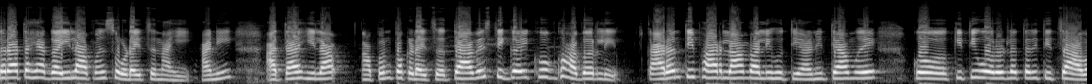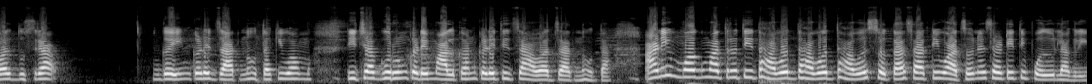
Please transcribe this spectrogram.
तर आता ह्या गाईला आपण सोडायचं नाही आणि आता हिला आपण पकडायचं. त्यावेळेस ती गाई खूप घाबरली कारण ती फार लांब आली होती आणि त्यामुळे को किती ओरडलं तरी तिचा आवाज दुसऱ्या गायींकडे जात नव्हता किंवा तिच्या गुरूंकडे मालकांकडे तिचा आवाज जात नव्हता. आणि मग मात्र ती धावत धावत धावत स्वतःसाठी वाचवण्यासाठी ती पळू लागली.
